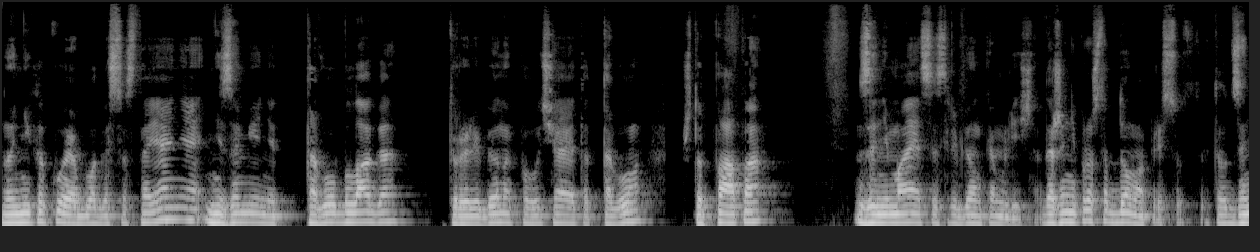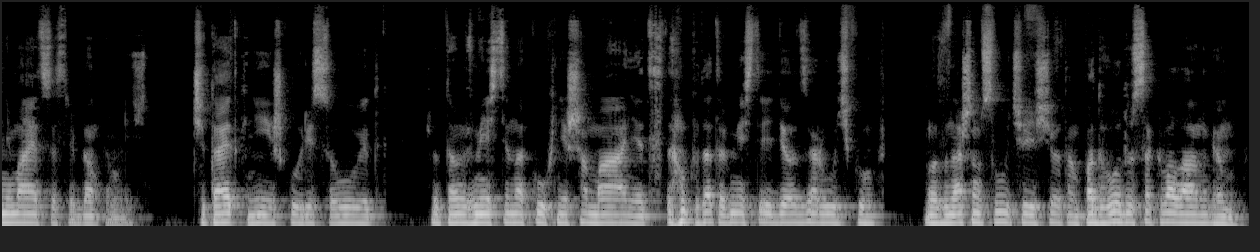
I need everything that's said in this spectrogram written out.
Но никакое благосостояние не заменит того блага, которое ребенок получает от того, что папа занимается с ребенком лично. Даже не просто дома присутствует, а вот занимается с ребенком лично. Читает книжку, рисует, что там вместе на кухне шаманит, там куда-то вместе идет за ручку. Вот в нашем случае еще там под воду с аквалангом.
